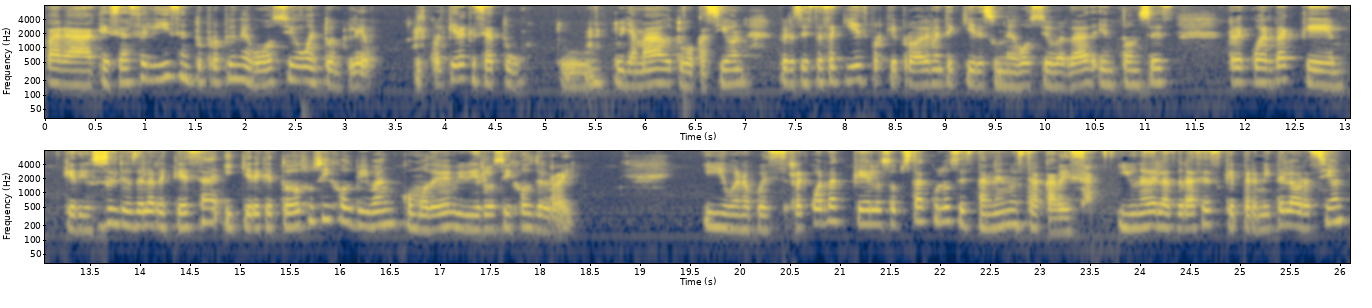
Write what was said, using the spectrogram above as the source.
para que seas feliz en tu propio negocio o en tu empleo, cualquiera que sea tu, tu, llamado, tu vocación, pero si estás aquí es porque probablemente quieres un negocio, ¿verdad? Entonces, recuerda que, que Dios es el Dios de la riqueza y quiere que todos sus hijos vivan como deben vivir los hijos del rey. Y bueno, pues recuerda que los obstáculos están en nuestra cabeza y una de las gracias que permite la oración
